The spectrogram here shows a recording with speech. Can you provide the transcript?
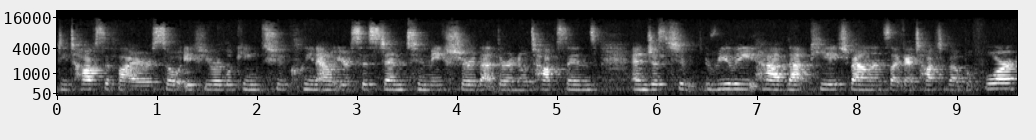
detoxifier, so if you're looking to clean out your system to make sure that there are no toxins and just to really have that pH balance like I talked about before,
